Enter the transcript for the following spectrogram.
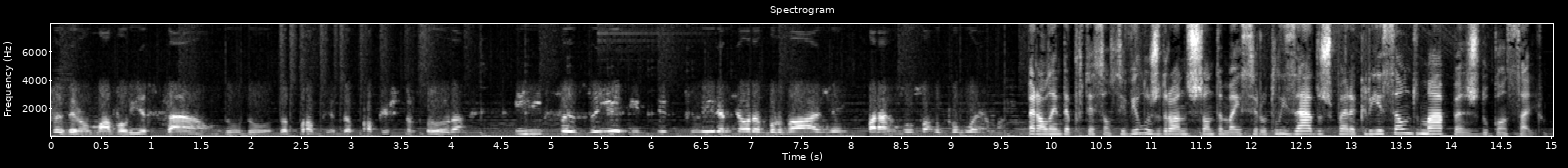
fazer uma avaliação do, do, da, própria, da própria estrutura e fazer e definir a melhor abordagem para a resolução do problema. Para além da proteção civil, os drones são também a ser utilizados para a criação de mapas do Conselho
